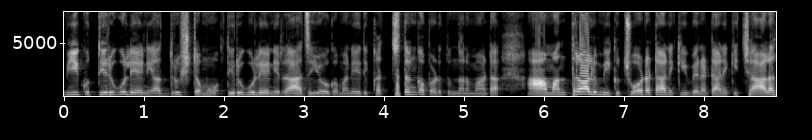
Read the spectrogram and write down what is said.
మీకు తిరుగులేని అదృష్టము తిరుగులేని రాజయోగం అనేది ఖచ్చితంగా పడుతుందన్నమాట. ఆ మంత్రాలు మీకు చూడటానికి వినటానికి చాలా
